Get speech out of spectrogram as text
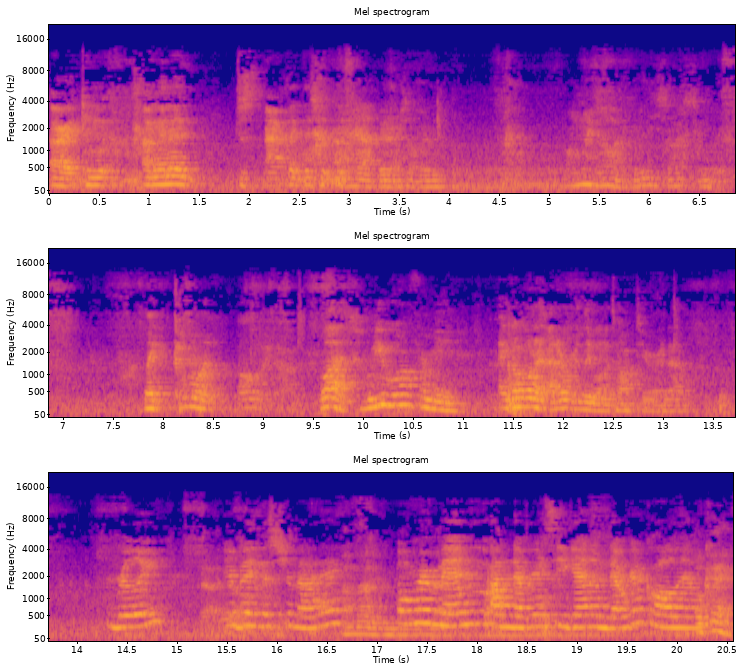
All right. Can we? I'm gonna just act like this didn't happen or something. Oh my god! What are these dogs doing? Like, come on! Oh my god! What? What do you want from me? I don't want to. I don't really want to talk to you right now. Really? Yeah, You're being this dramatic I'm not even. over a man who I'm never gonna see again. I'm never gonna call him. Okay.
